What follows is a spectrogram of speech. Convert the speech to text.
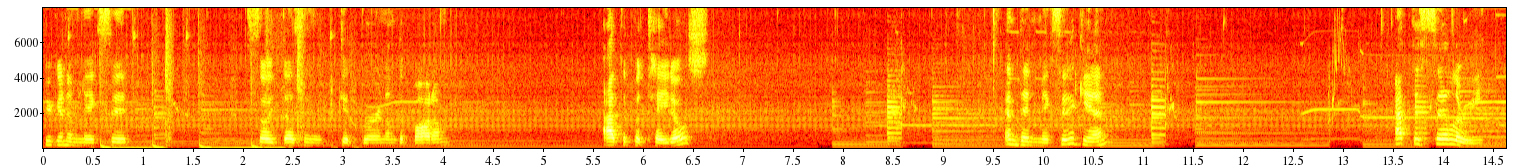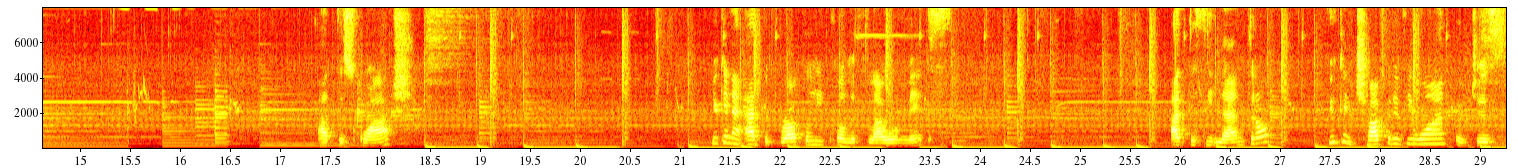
You're gonna mix it so it doesn't get burned on the bottom. Add the potatoes. And then mix it again. The celery. Add the squash. You're gonna add the broccoli cauliflower mix Add the cilantro. You can chop it if you want or just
